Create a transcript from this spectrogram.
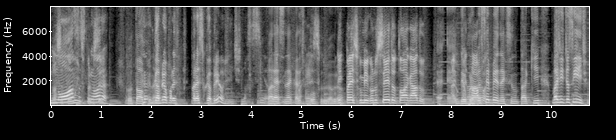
Nossa, Nossa senhora. Ficou top, né? Gabriel, parece, parece o Gabriel, gente. Nossa senhora. Parece, né, cara de Parece- porco do O que Gabriel? que parece comigo? Eu não sei, eu tô lagado. É, é, deu pra perceber, né, que você não tá aqui. Mas, gente, é o seguinte,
